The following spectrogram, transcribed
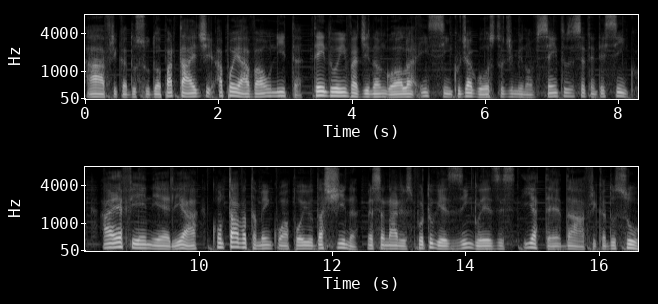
A África do Sul do Apartheid apoiava a UNITA, tendo invadido Angola em 5 de agosto de 1975. A FNLA contava também com o apoio da China, mercenários portugueses e ingleses e até da África do Sul.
